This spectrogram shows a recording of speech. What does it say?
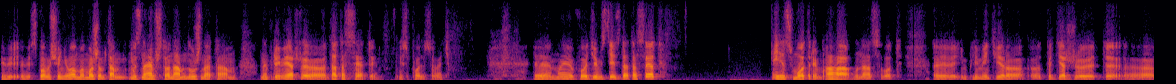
с помощью него мы можем там, мы знаем, что нам нужно там, например, датасеты использовать. Мы вводим здесь датасет, и смотрим, ага, у нас вот э, имплементирует, э, поддерживает э,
